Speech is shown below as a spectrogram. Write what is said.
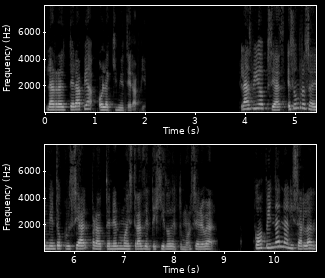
la radioterapia o la quimioterapia. Las biopsias es un procedimiento crucial para obtener muestras del tejido del tumor cerebral. Con fin de analizar la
